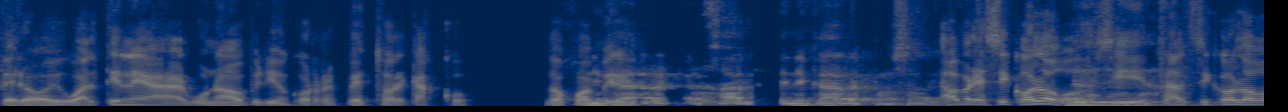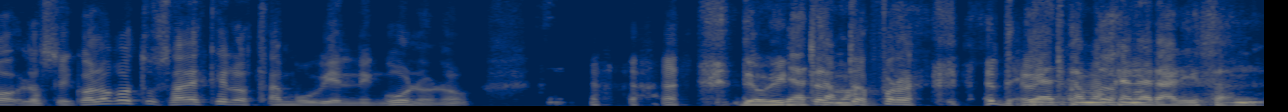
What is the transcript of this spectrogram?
pero igual tiene alguna opinión con respecto al casco. ¿No, Juan Tiene Miguel? cada responsable, tiene cada responsable. Hombre, psicólogo, No, si no. está el psicólogo, los psicólogos tú sabes que no están muy bien ninguno, ¿no? De oír Ya estamos- tantos pro- de Ya oír estamos tantos- generalizando.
